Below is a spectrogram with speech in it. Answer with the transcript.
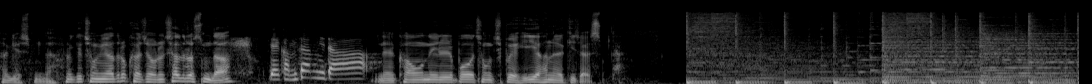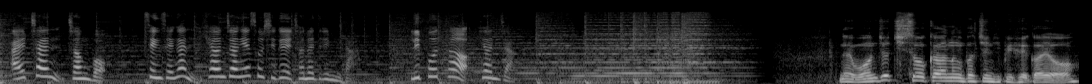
알겠습니다. 이렇게 정리하도록 하죠. 오늘 잘 들었습니다. 네, 감사합니다. 네, 강원일보 정치부의 이하늘 기자였습니다. 알찬 정보, 생생한 현장의 소식을 전해드립니다. 리포터 현장. 네, 원주 지속 가능 발전 협의회가요.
